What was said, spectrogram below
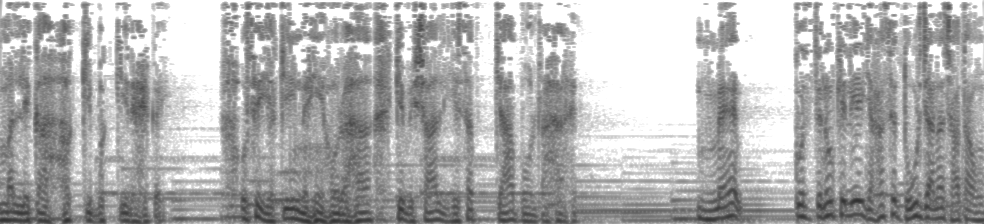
मल्लिका हक की बक्की रह गई। उसे यकीन नहीं हो रहा कि विशाल ये सब क्या बोल रहा है। मैं कुछ दिनों के लिए यहाँ से दूर जाना चाहता हूँ।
